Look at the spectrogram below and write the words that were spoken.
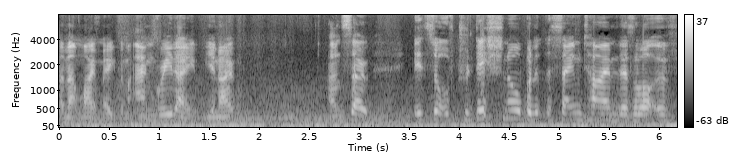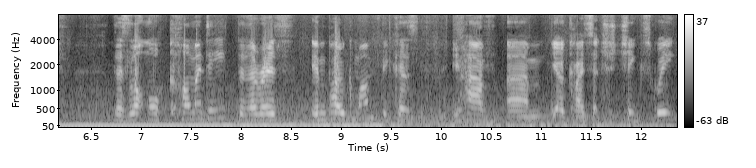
and that might make them angry. They, you know, and so it's sort of traditional, but at the same time, there's a lot of there's a lot more comedy than there is in Pokemon because you have um, yokai such as Cheeksqueek,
